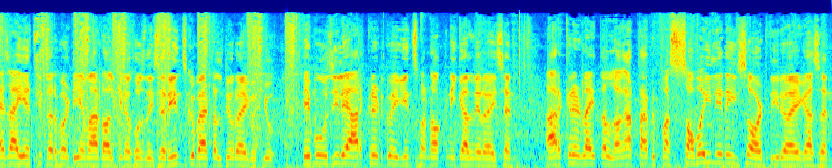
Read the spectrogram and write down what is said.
एज आइएचसी तर्फ डिएमआर ढल्किन खोज्दैछ। रेन्जको ब्याटल त्यो रहेको थियो। डेमोजीले आर्क्रेडको एगेन्स्टमा नक निकाल्ने रहेछन्। आर्क्रेडलाई त लगातार रूपमा सबैले नै सर्ट दिइरहेका छन्।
